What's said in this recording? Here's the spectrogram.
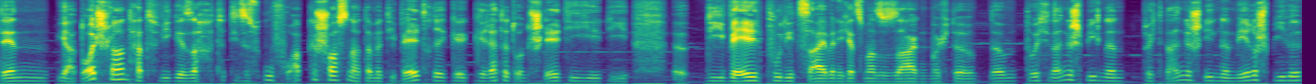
denn ja, Deutschland hat, wie gesagt, dieses UFO abgeschossen, hat damit die Welt gerettet und stellt die, die, äh, die Weltpolizei, wenn ich jetzt mal so sagen möchte. Ähm, durch, den angestiegenen, durch den angestiegenen Meeresspiegel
